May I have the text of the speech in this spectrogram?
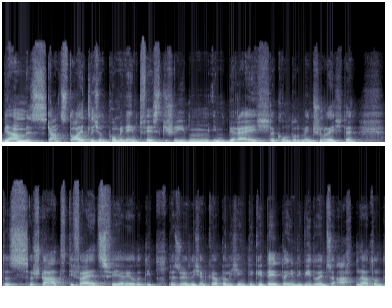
Wir haben es ganz deutlich und prominent festgeschrieben im Bereich der Grund- und Menschenrechte, dass der Staat die Freiheitssphäre oder die persönliche und körperliche Integrität der Individuen zu achten hat und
